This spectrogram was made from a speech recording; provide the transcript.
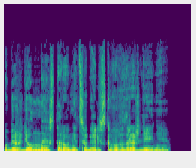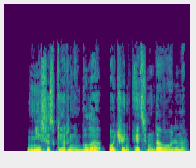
убежденная сторонница гельского возрождения. Миссис Кирни была очень этим довольна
